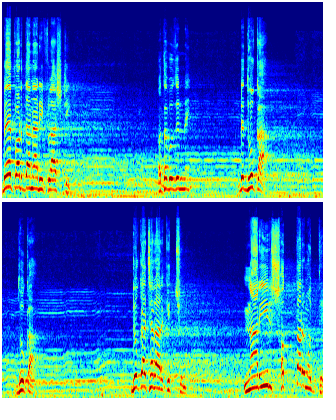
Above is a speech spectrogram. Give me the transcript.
বেপর্দা নারী প্লাস্টিক। কথা বুঝেন নাই? এটা ধোকা। ধোকা। ধোকা ছাড়া আর কিচ্ছু নারীর সত্তার মধ্যে,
